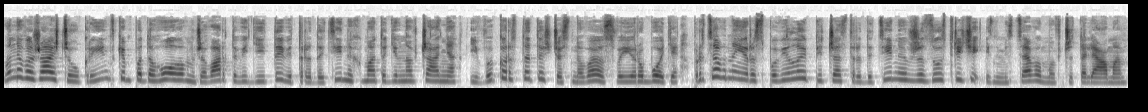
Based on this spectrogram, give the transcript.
Вони вважають, що українським педагогам вже варто відійти від традиційних методів навчання і використати щось нове у своїй роботі. Про це вони і розповіли під час традиційної вже зустрічі із місцевими вчителями.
